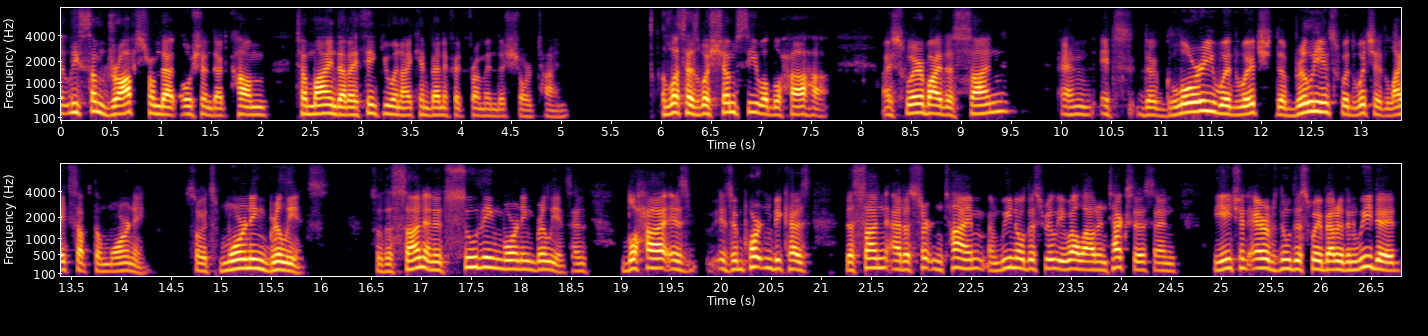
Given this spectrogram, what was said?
at least some drops from that ocean that come to mind that I think you and I can benefit from in this short time. Allah says, "Washamsi wa duhaha." I swear by the sun and it's the glory with which, the brilliance with which it lights up the morning. So it's morning brilliance. So the sun and its soothing morning brilliance. And duha is, is important because the sun at a certain time, and we know this really well out in Texas, and the ancient Arabs knew this way better than we did.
